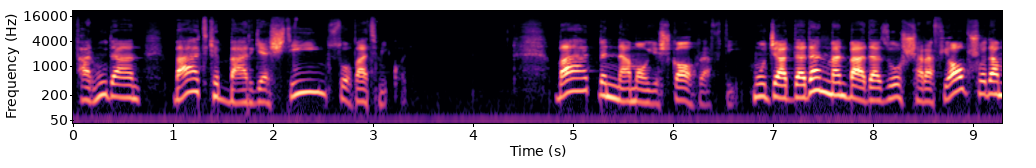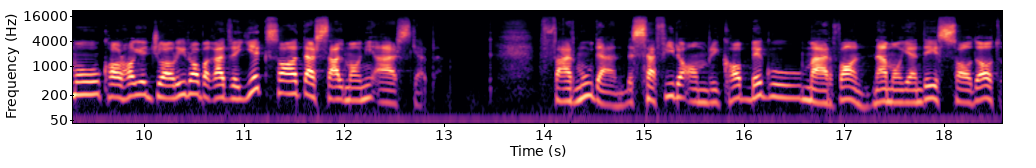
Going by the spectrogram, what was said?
فرمودند بعد که برگشتیم صحبت می کنیم. بعد به نمایشگاه رفتیم. مجددا من بعد از او شرفیاب شدم و کارهای جاری را به قدر یک ساعت در سلمانی عرض کردم. فرمودند به سفیر آمریکا بگو مروان نماینده سادات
